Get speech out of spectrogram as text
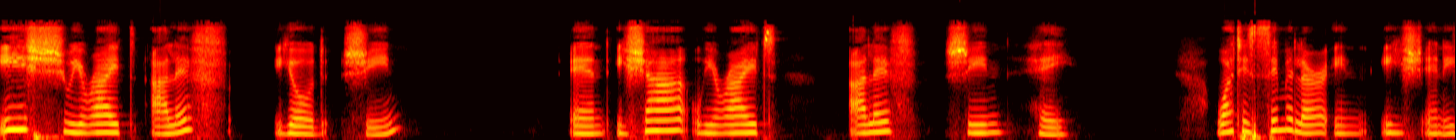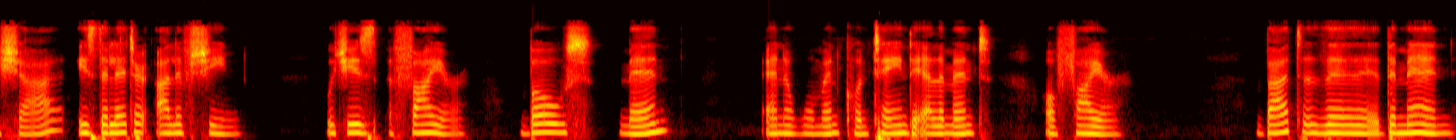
Ish we write Aleph Yod Shin, and Isha we write Aleph Shin Hey. What is similar in Ish and Isha is the letter Aleph Shin, which is a fire. Both man and a woman contain the element of fire. But the, the man,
